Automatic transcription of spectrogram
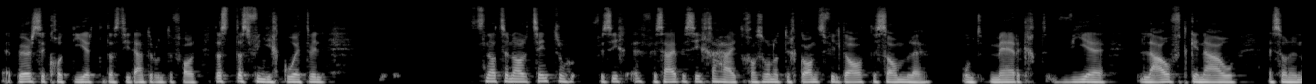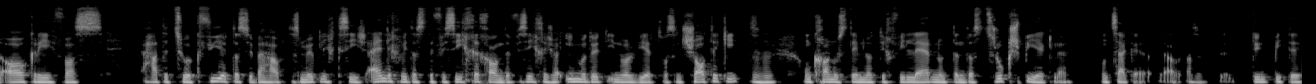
äh, Börsenkotierten, dass die dann darunter fallen. Das, das finde ich gut, weil das Nationale Zentrum für, sich, äh, für Cybersicherheit kann so natürlich ganz viel Daten sammeln und merkt, wie läuft genau so ein Angriff, was hat dazu geführt, dass überhaupt das möglich war. Ähnlich wie das der Versicherer kann. Der Versicherer ist ja immer dort involviert, was einen Schaden gibt mhm. und kann aus dem natürlich viel lernen und dann das zurückspiegeln und sagen, also dünnt bitte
